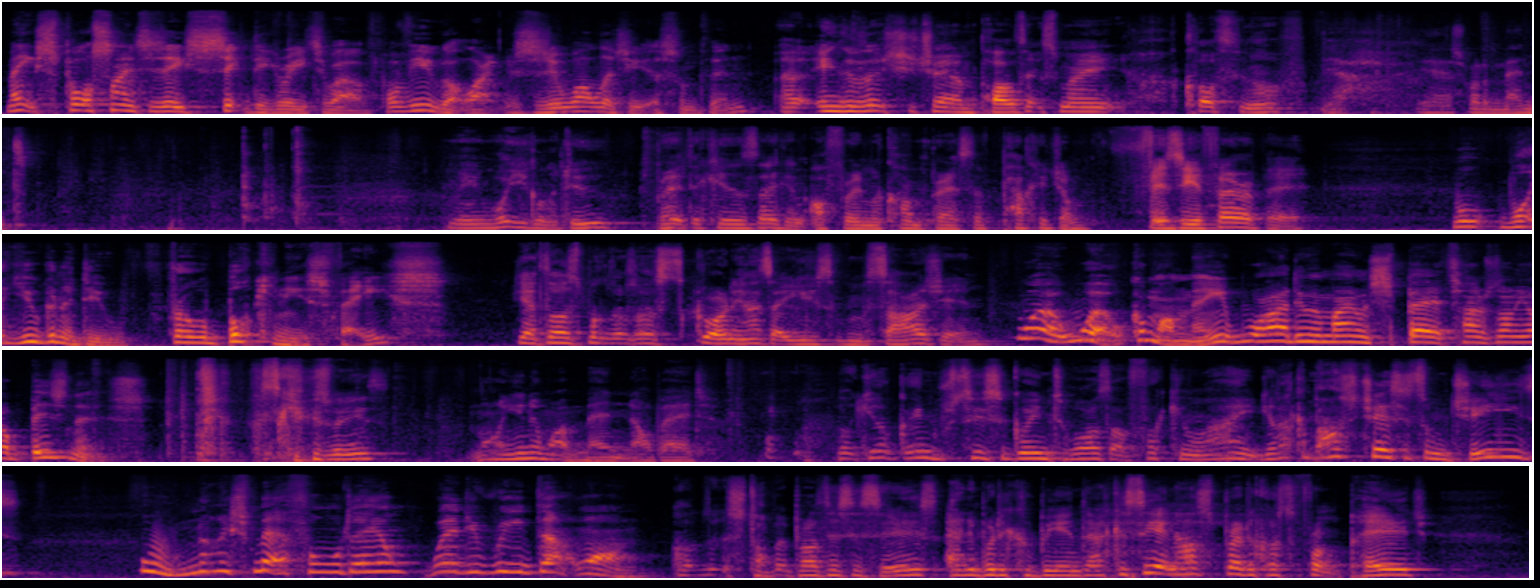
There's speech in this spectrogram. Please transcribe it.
Mate, sports science is a sick degree to have. What have you got, like zoology or something? Uh, English literature and politics, mate. Close enough. Yeah, yeah, that's what I meant. I mean, what are you going to do? Break the kid's leg and offer him a comprehensive package on physiotherapy? Well, what are you gonna do? Throw a book in his face? Yeah, those books, those scrawny hands that you use for massaging. Well, well, come on, mate. Why do in my own spare time is none of your business? Excuse me? No, you know what I meant, knobhead. Look, you're not going seriously going towards that fucking light. You're like a mouse chasing some cheese. Oh, nice metaphor, Dale. Where'd you read that one? Oh, stop it, bro. This is serious. Anybody could be in there. I can see it now spread across the front page.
